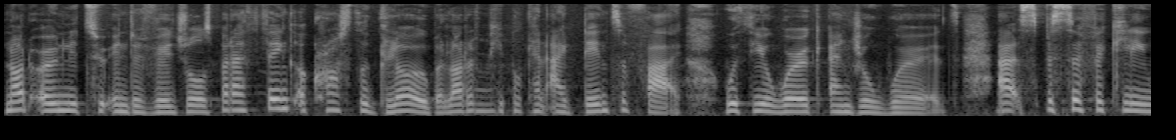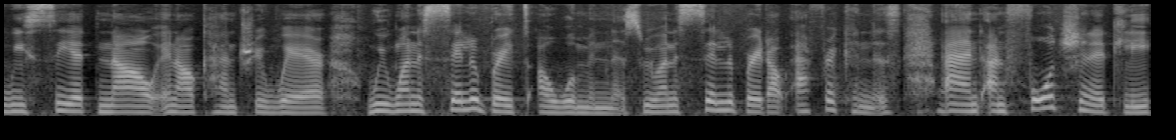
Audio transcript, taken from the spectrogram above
not only to individuals, but I think across the globe. A lot of mm. people can identify with your work and your words. Uh, specifically, we see it now in our country where we want to celebrate our womanness. We want to celebrate our Africanness. Mm. And unfortunately,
